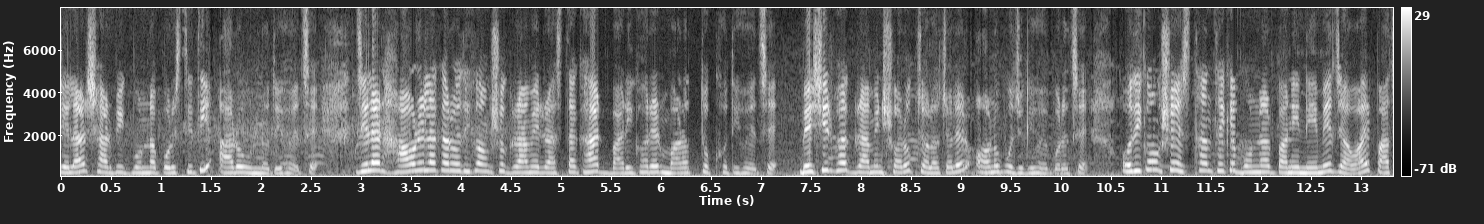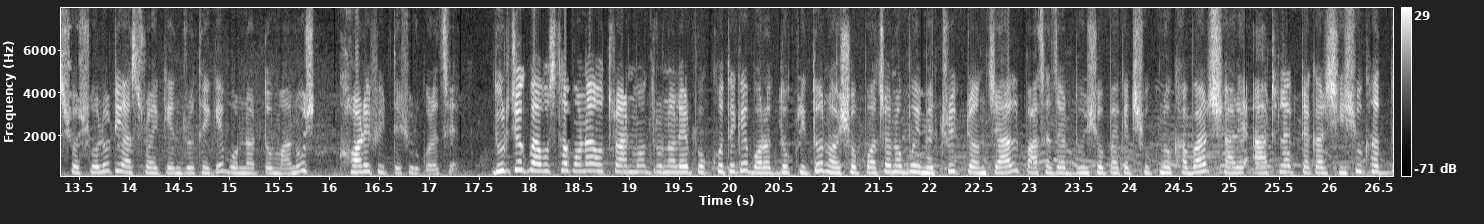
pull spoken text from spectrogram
জেলার সার্বিক বন্যা পরিস্থিতি আরও উন্নতি হয়েছে। জেলার হাওড় এলাকার অধিকাংশ গ্রামের রাস্তাঘাট, বাড়িঘরের মারাত্মক ক্ষতি হয়েছে। বেশিরভাগ গ্রামীণ সড়ক চলাচলের অনুপযোগী হয়ে পড়েছে। অধিকাংশ স্থান থেকে বন্যার পানি নেমে যাওয়ায় পাঁচশো ষোলোটি আশ্রয় কেন্দ্র থেকে বন্যার্ত মানুষ ঘরে ফিরতে শুরু করেছে। দুর্যোগ ব্যবস্থাপনা ও ত্রাণ মন্ত্রণালয়ের পক্ষ থেকে বরাদ্দকৃত নয়শো পঁচানব্বই মেট্রিক টন চাল, পাঁচ হাজার দুইশো প্যাকেট শুকনো খাবার, সাড়ে আট লাখ টাকার শিশু খাদ্য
